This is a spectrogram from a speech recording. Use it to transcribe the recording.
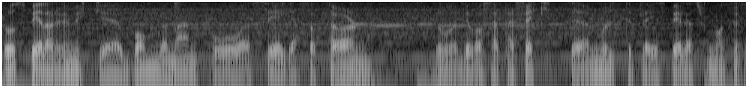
Då spelade vi mycket Bomberman på Sega Saturn. Då, det var så här perfekt eh, multiplayer-spel. Jag tror man kunde,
